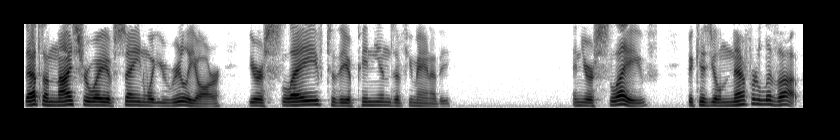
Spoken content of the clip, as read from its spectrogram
that's a nicer way of saying what you really are. You're a slave to the opinions of humanity and you're a slave because you'll never live up.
